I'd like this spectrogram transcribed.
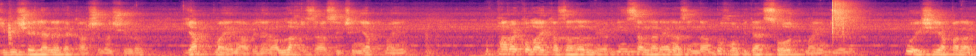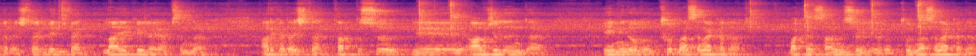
gibi şeylerle de karşılaşıyorum. Yapmayın abiler Allah rızası için yapmayın. Bu para kolay kazanılmıyor. İnsanlar en azından bu hobiden soğutmayın diyorum. Bu işi yapan arkadaşlar lütfen layıkıyla yapsınlar. Arkadaşlar tatlı su e, avcılığında emin olun turnasına kadar bakın samimi söylüyorum turnasına kadar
